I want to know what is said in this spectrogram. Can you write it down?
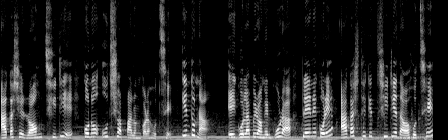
আকাশের রং ছিটিয়ে কোনো উৎসব পালন করা হচ্ছে। কিন্তু না, এই গোলাপি রঙের গুঁড়া প্লেনে করে আকাশ থেকে ছিটিয়ে দেওয়া হচ্ছে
